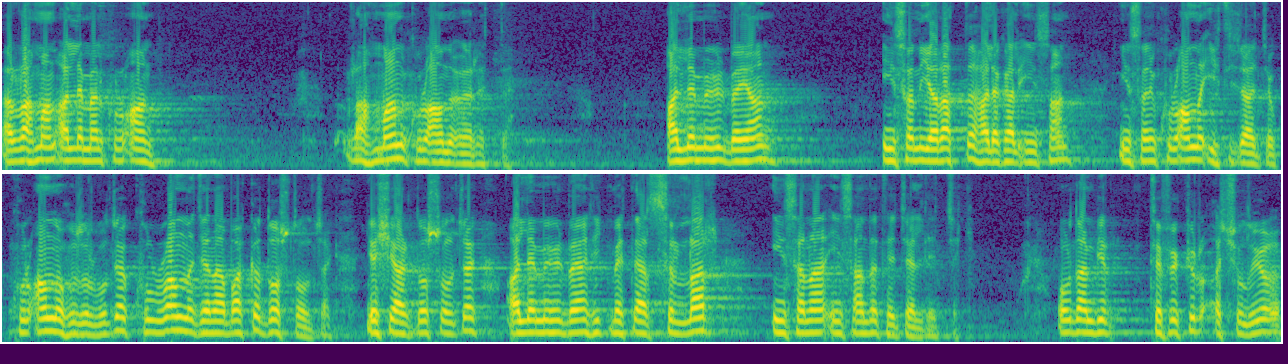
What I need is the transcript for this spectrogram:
Er-Rahman allemel Kur'an. Rahman Kur'an'ı öğretti. Allemül beyan insanı yarattı, halakal insan. İnsanı Kur'an'la ihtica Kur'an'la huzur bulacak, Kur'an'la Cenab-ı Hakk'a dost olacak. Yaşayarak dost olacak. Allemül beyan hikmetler, sırlar insana insanda tecelli edecek. Oradan bir tefekkür açılıyor.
